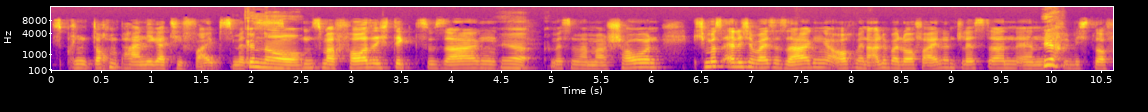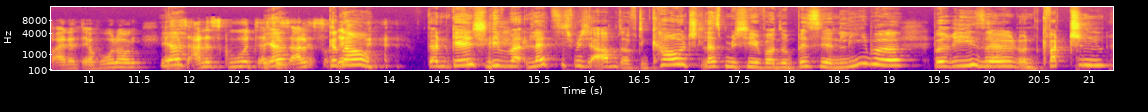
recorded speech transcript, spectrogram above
es bringt doch ein paar Negativ-Vibes mit. Genau. Um es mal vorsichtig zu sagen, ja. müssen wir mal schauen. Ich muss ehrlicherweise sagen, auch wenn alle über Love Island lästern, ähm, ja. für mich ist Love Island Erholung. Ja. Es ist alles gut, es ja, ist alles Genau. Dann gehe ich lieber, setze ich mich abends auf die Couch, lass mich hier von so ein bisschen Liebe berieseln und quatschen,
